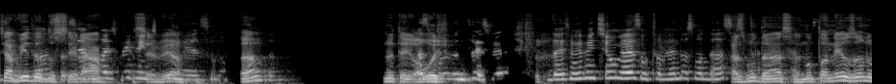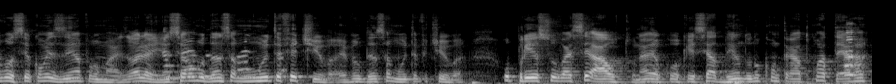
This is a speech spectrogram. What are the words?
Se a As vida do é será, você 2021 viu? mesmo. Hã? Não As hoje mudan dois mil 2021 mesmo, tô vendo as mudanças, As cara. mudanças, não tô nem usando você como exemplo mais, olha aí, Tá isso é uma mudança muito efetiva, é uma mudança muito efetiva. O preço vai ser alto, né, eu coloquei esse adendo no contrato com a Terra,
